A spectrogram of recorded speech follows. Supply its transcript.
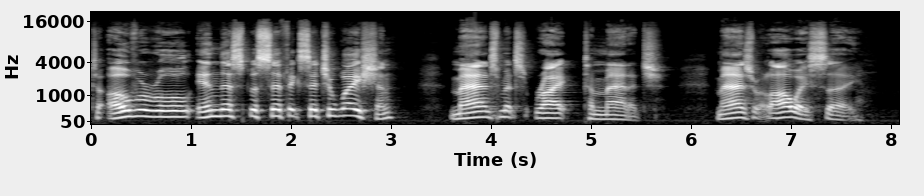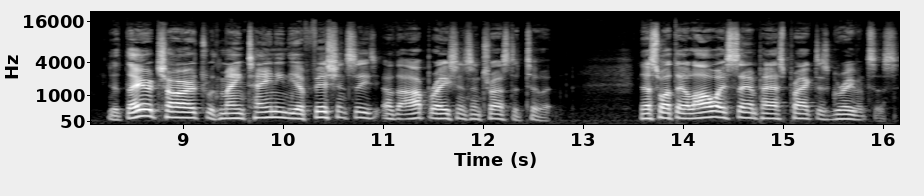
to overrule in this specific situation management's right to manage. Management will always say that they are charged with maintaining the efficiency of the operations entrusted to it. That's what they'll always say in past practice grievances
